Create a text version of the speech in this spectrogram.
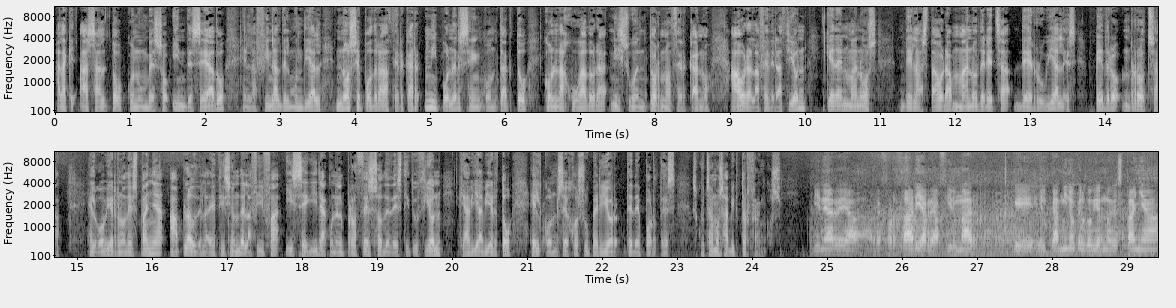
a la que asaltó con un beso indeseado en la final del Mundial, no se podrá acercar ni ponerse en contacto con la jugadora ni su entorno cercano. Ahora la Federación queda en manos de la hasta ahora mano derecha de Rubiales, Pedro Rocha. El Gobierno de España aplaude la decisión de la FIFA y seguirá con el proceso de destitución que había abierto el Consejo Superior de Deportes. Escuchamos a Víctor Francos. Viene a, reforzar y a reafirmar que el camino que el Gobierno de España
